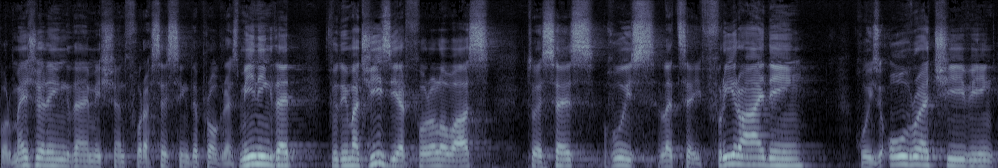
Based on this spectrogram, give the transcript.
for measuring the emission, for assessing the progress, meaning that it would be much easier for all of us to assess who is, let's say, free riding, who is overachieving,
